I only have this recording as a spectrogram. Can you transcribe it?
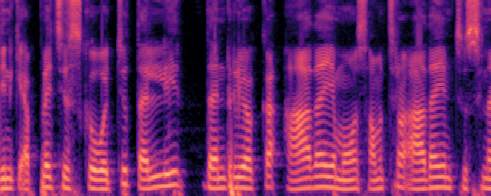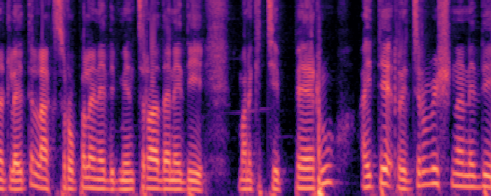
దీనికి అప్లై చేసుకోవచ్చు. తల్లి తండ్రి యొక్క ఆదాయము సంవత్సరం ఆదాయం చూసినట్లయితే లక్ష రూపాయలు అనేది మించరాదనేది మనకి చెప్పారు. అయితే రిజర్వేషన్ అనేది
